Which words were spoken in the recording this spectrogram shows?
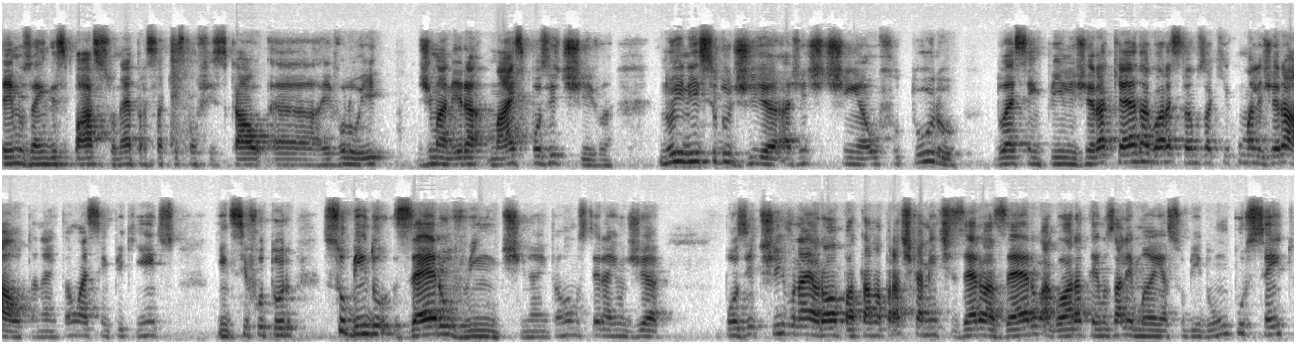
temos ainda espaço né, para essa questão fiscal uh, evoluir de maneira mais positiva. No início do dia, a gente tinha o futuro do S&P em ligeira queda, agora estamos aqui com uma ligeira alta, né? Então, o S&P 500, índice futuro, subindo 0,20, né? Então, vamos ter aí um dia positivo. Na Europa, estava praticamente 0 a 0, agora temos a Alemanha subindo 1%,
